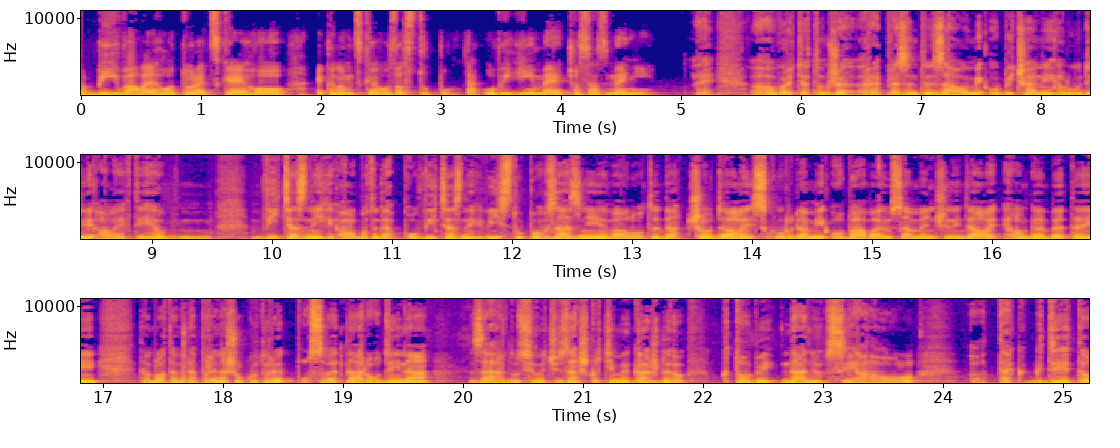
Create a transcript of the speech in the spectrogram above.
bývalého tureckého ekonomického zostupu. Tak uvidíme, čo sa zmení. Hej. Hovoríte o tom, že reprezentuje záujmy obyčajných ľudí, ale aj v tých výťazných, alebo teda po výťazných výstupoch zaznievalo, teda čo ďalej s Kurdami, obávajú sa menšiny, ďalej LGBTI, tam bola teda pre našu kultúru posvetná rodina, zahrdúcime, či zaškrtíme každého, kto by na ňu siahol tak kde je to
